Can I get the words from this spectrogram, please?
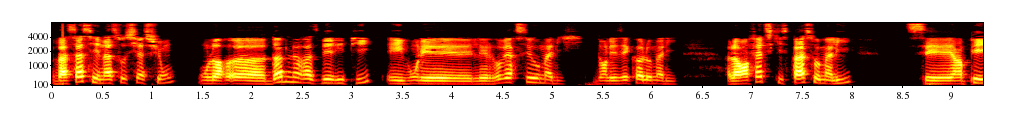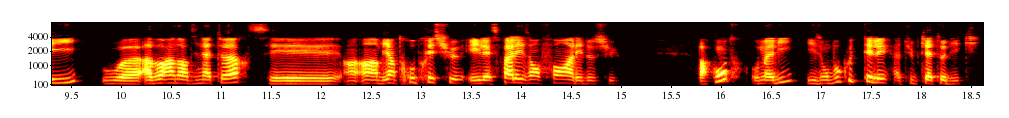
Bah ça, c'est une association. On leur euh, donne le Raspberry Pi et ils vont les, les reverser au Mali, dans les écoles au Mali. Alors en fait, ce qui se passe au Mali, c'est un pays euh, avoir un ordinateur, c'est un, bien trop précieux et ils laissent pas les enfants aller dessus. Par contre, au Mali, ils ont beaucoup de télé à tube cathodique.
